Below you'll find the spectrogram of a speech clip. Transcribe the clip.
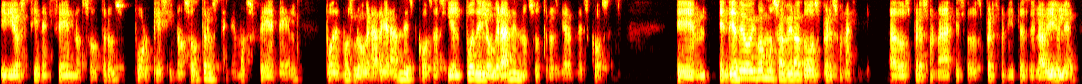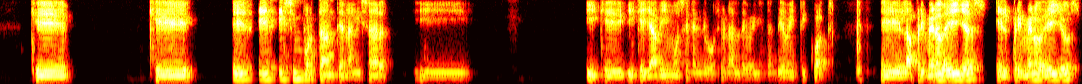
y Dios tiene fe en nosotros porque si nosotros tenemos fe en Él, podemos lograr grandes cosas y Él puede lograr en nosotros grandes cosas. Em, el día de hoy vamos a ver a dos personajes, a dos personajes, a dos personitas de la Biblia que, que es, importante analizar y, y, que, y que ya vimos en el devocional de hoy, en el día 24. Eh, la primera de ellas, el primero de ellos,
